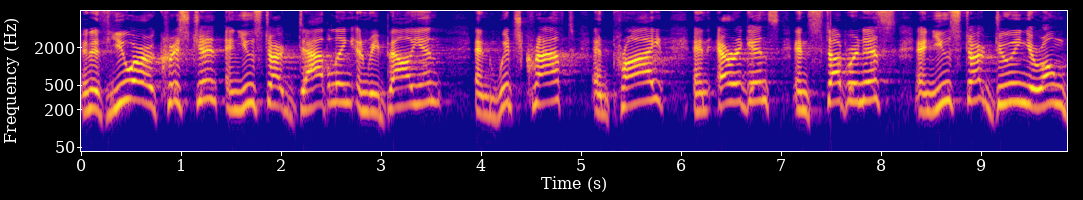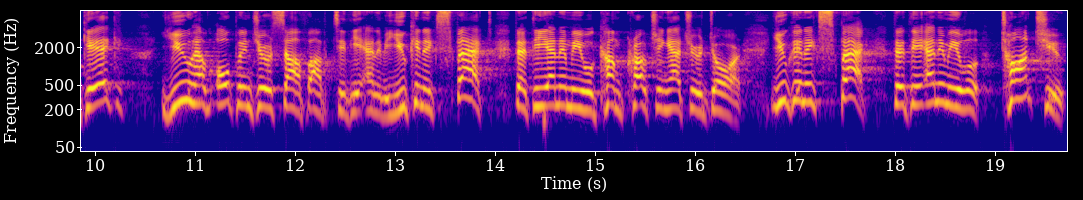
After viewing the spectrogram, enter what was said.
And if you are a Christian and you start dabbling in rebellion, and witchcraft and pride and arrogance and stubbornness and you start doing your own gig, you have opened yourself up to the enemy. You can expect that the enemy will come crouching at your door. You can expect that the enemy will taunt you,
